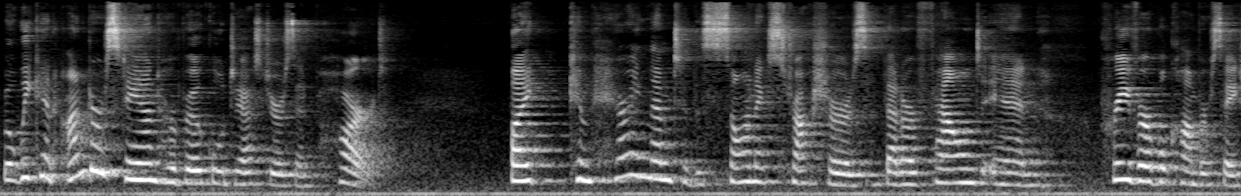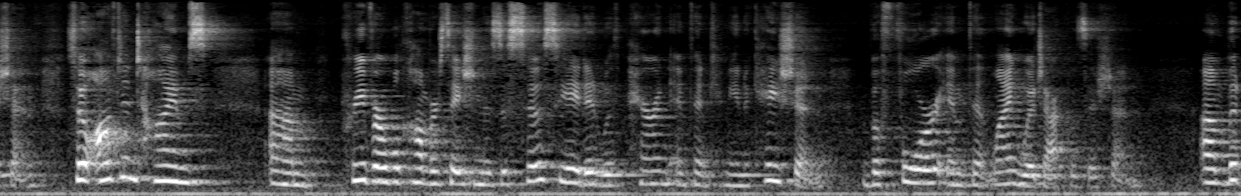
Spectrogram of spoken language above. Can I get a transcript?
But we can understand her vocal gestures in part by comparing them to the sonic structures that are found in pre-verbal conversation. So oftentimes, um, pre-verbal conversation is associated with parent-infant communication before infant language acquisition. Um, but,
